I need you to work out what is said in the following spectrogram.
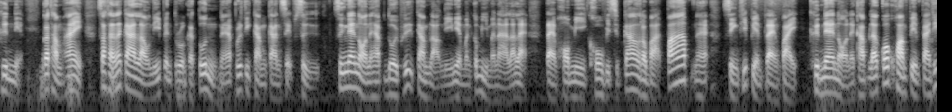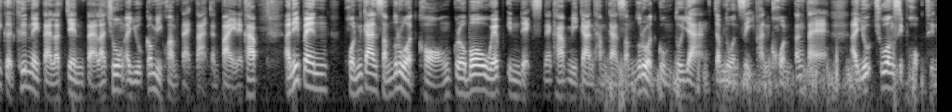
ขึ้นเนี่ยก็ทำให้สถานการณ์เหล่านี้เป็นตัวกระตุ้นนะฮะพฤติกรรมการเสพสื่อซึ่งแน่นอนนะครับ โดยพฤติกรรมเหล่านี้เนี่ยมันก็มีมานานแล้วแหละ แต่พอมีโควิด -19 ระบาดปั๊บนะฮะสิ่งที่เปลี่ยนแปลงไป ขึ้นแน่นอนนะครับ แล้วก็ความเปลี่ยนแปลงที่เกิดขึ้นในแต่ละเจน แต่ละช่วงอายุก็มีความแตกต่างกันไปนะครับ อันนี้เป็นผลการสำรวจของ global web index นะครับ มีการทำการสำรวจกลุ่มตัวอย่างจำนวน 4,000 คนตั้งแต่อายุช่วง 16 ถึง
